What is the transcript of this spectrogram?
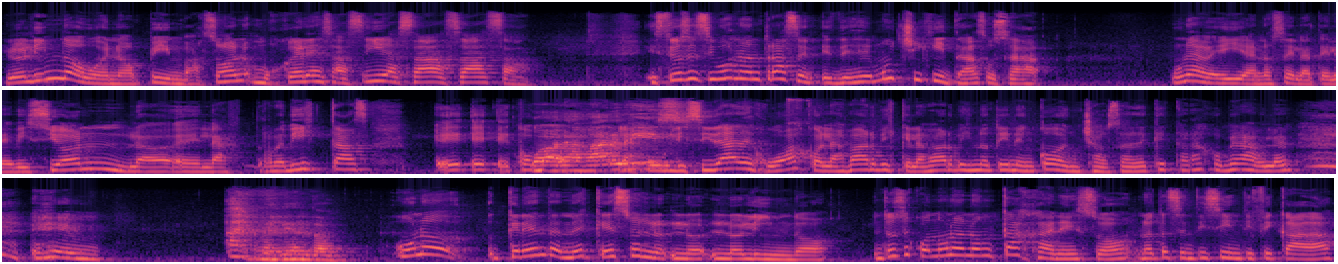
Lo lindo, bueno, pimba, son mujeres así, asá, asá, asá. Y entonces si vos no entras desde muy chiquitas, o sea, una veía, no sé, la televisión, eh, las revistas, eh, eh, como las, las, publicidades, jugabas con las Barbies, que las Barbies no tienen concha, o sea, ¿de qué carajo me hablan? me entiendo uno cree, entender que eso es lo, lindo. Entonces, cuando uno no encaja en eso, no te sentís identificada,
